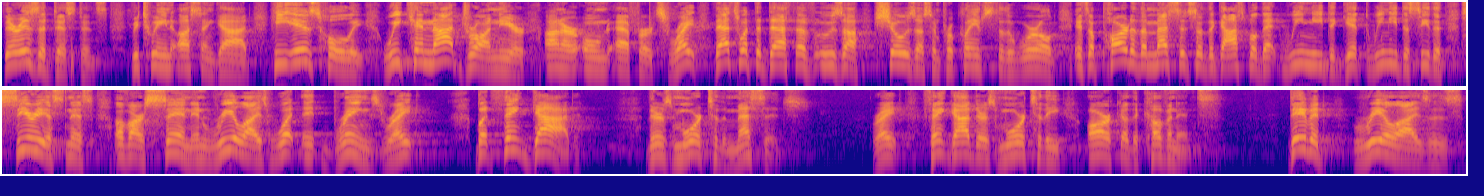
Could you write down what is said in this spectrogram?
There is a distance between us and God. He is holy. We cannot draw near on our own efforts, right? That's what the death of Uzzah shows us and proclaims to the world. It's a part of the message of the gospel that we need to get. We need to see the seriousness of our sin and realize what it brings, right? But thank God there's more to the message, right? Thank God there's more to the ark of the covenant. David realizes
